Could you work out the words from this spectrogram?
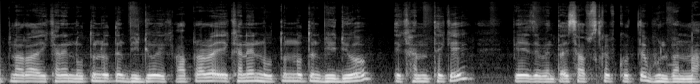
আপনারা এখানে নতুন নতুন ভিডিও আপনারা এখানে নতুন নতুন ভিডিও এখান থেকে পেয়ে যাবেন। তাই সাবস্ক্রাইব করতে ভুলবেন না।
